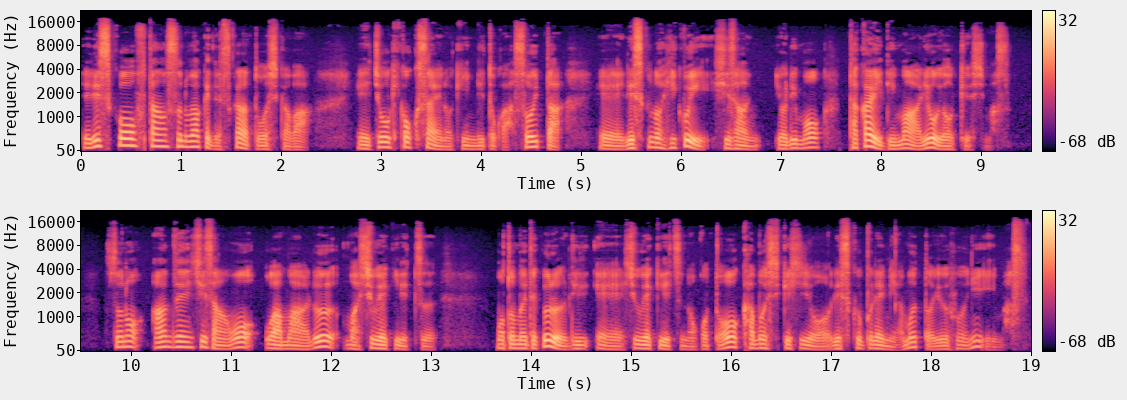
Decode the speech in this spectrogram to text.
でリスクを負担するわけですから、投資家は、え長期国債の金利とか、そういった、えリスクの低い資産よりも高い利回りを要求します。その安全資産を上回る、ま、収益率、求めてくる、え収益率のことを株式市場リスクプレミアムというふうに言います。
